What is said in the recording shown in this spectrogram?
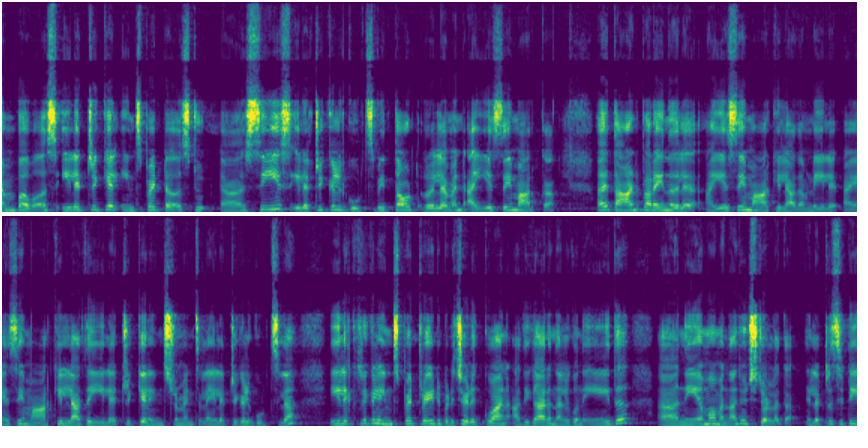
empowers electrical inspectors to seize electrical goods without relevant I S I mark അതായത് താഴെ പറയുന്നതിൽ ഐ എസ് ഐ മാർക്കില്ലാതെ നമ്മുടെ ഐ എസ് ഐ മാർക്കില്ലാത്ത ഇലക്ട്രിക്കൽ ഇൻസ്ട്രുമെന്റ്സ് അല്ലെങ്കിൽ ഇലക്ട്രിക്കൽ ഗുഡ്സിൽ ഇലക്ട്രിക്കൽ ഇൻസ്പെക്ടറേറ്റ് പിടിച്ചെടുക്കുവാൻ അധികാരം നൽകുന്ന ഏത് നിയമമെന്നാണ് ചോദിച്ചിട്ടുള്ളത്? ഇലക്ട്രിസിറ്റി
